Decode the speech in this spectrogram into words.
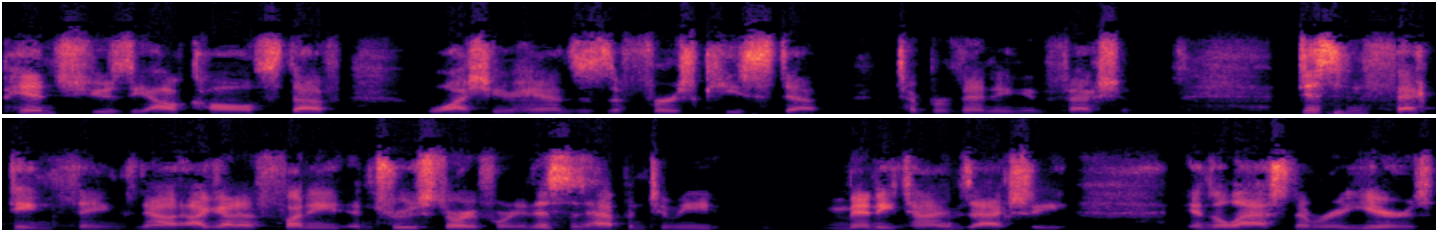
pinch, use the alcohol stuff. Washing your hands is the first key step to preventing infection. Disinfecting things. Now, I got a funny and true story for you. This has happened to me many times actually in the last number of years.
